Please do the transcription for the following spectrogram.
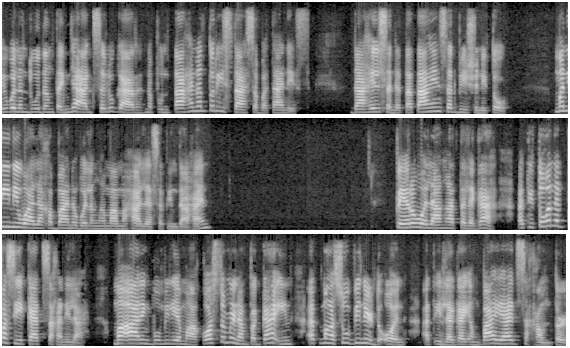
ay walang dudang tanyag sa lugar na puntahan ng turista sa Batanes dahil sa natatanging serbisyo nito. Maniniwala ka ba na walang namamahala sa tindahan? Pero wala nga talaga at ito ang nagpasikat sa kanila. Maaring bumili ang mga customer ng pagkain at mga souvenir doon at ilagay ang bayad sa counter.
